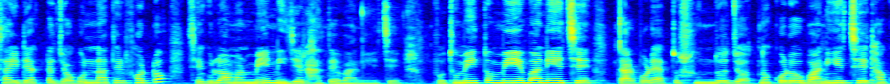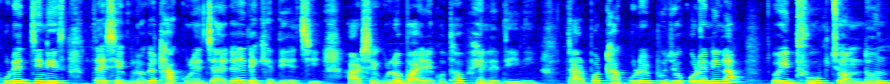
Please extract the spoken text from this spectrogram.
সাইডে একটা জগন্নাথের ফটো সেগুলো আমার মেয়ে নিজের হাতে বানিয়েছে। প্রথমেই তো মেয়ে বানিয়েছে, তারপর এত সুন্দর যত্ন করেও বানিয়েছে ঠাকুরের জিনিস, তাই সেগুলোকে ঠাকুরের জায়গায় রেখে দিয়েছি, আর সেগুলো বাইরে কোথাও ফেলে দিইনি। তারপর ঠাকুরের পুজো করে নিলাম। ওই ধূপ, চন্দন,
